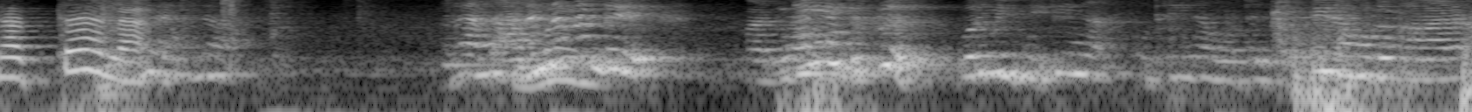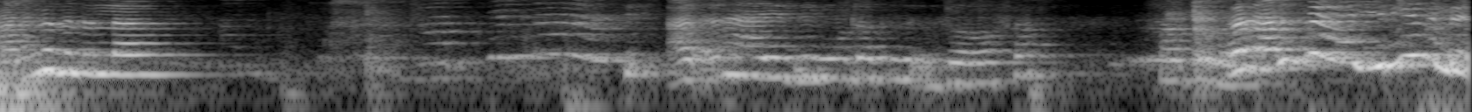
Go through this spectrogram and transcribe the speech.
ചത്തല്ല ഒരു മിനിറ്റ്. അനങ്ങുന്നുണ്ടല്ലോ. ഇത് ഇങ്ങോട്ടേക്ക് സോഫ. ഇരിക്കുന്നുണ്ട്.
